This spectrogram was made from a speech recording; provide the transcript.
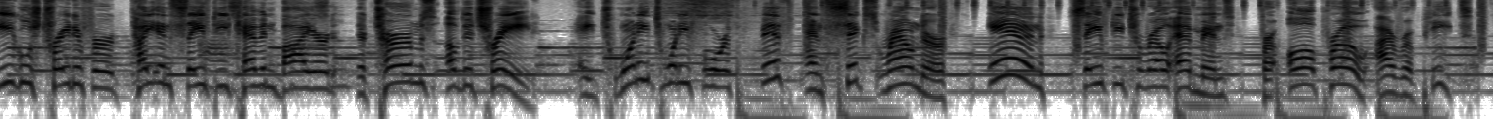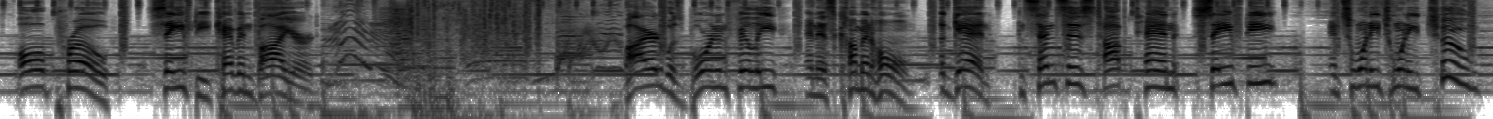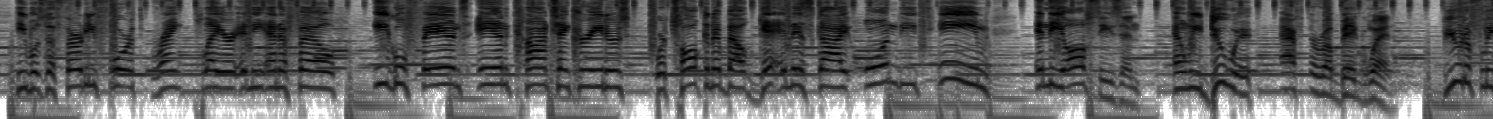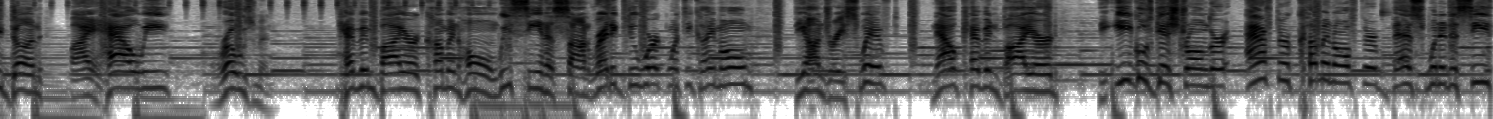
Eagles trading for Titan safety Kevin Byard. The terms of the trade a 2024 fifth and sixth rounder and safety Terrell Edmunds for all pro. I repeat, all pro safety Kevin Byard. Byard was born in Philly and is coming home. Again, consensus top 10 safety. In 2022, he was the 34th ranked player in the NFL. Eagle fans and content creators were talking about getting this guy on the team in the offseason, and we do it after a big win. Beautifully done by Howie Roseman. Kevin Byard coming home. We seen Haason Reddick do work once he came home. D'Andre Swift. Now Kevin Byard. The Eagles get stronger after coming off their best win of the season.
